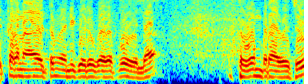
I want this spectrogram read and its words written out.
ഇത്ര നാളായിട്ടും എനിക്കൊരു കുഴപ്പമില്ല സുഖം പ്രാപിച്ചു.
